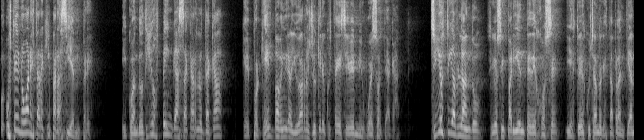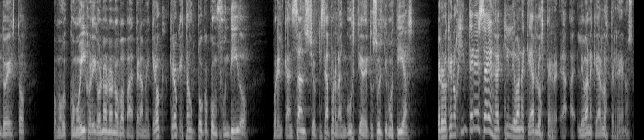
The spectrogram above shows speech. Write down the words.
ustedes no van a estar aquí para siempre. Y cuando Dios venga a sacarlos de acá, que porque Él va a venir a ayudarlos, yo quiero que ustedes se ven mis huesos de acá. Si yo estoy hablando, si yo soy pariente de José y estoy escuchando que está planteando esto, como, como hijo le digo, no, no, no, papá, espérame, creo, creo que estás un poco confundido por el cansancio, quizá por la angustia de tus últimos días. Pero lo que nos interesa es a quién le van a quedar los, le van a quedar los terrenos.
